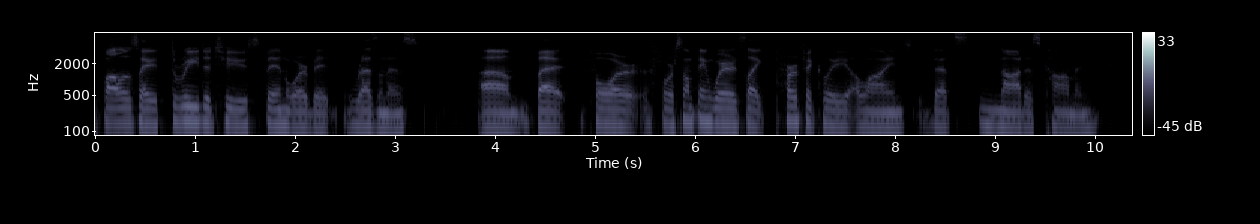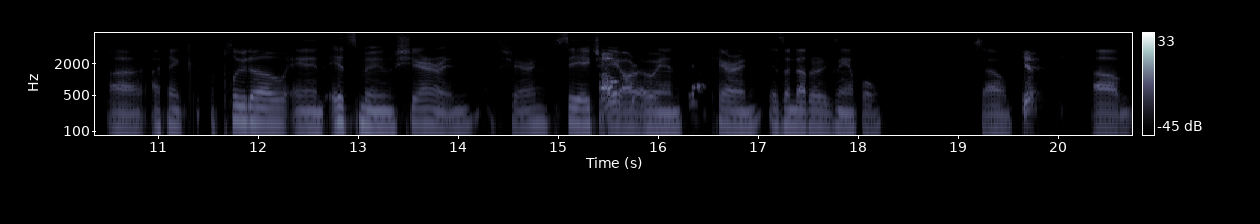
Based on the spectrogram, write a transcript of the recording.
follows a three to two spin orbit resonance, um, but for for something where it's like perfectly aligned, that's not as common. Uh, I think Pluto and its moon Charon, Charon, C H A R O N, Charon is another example. So. Yep. Um,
